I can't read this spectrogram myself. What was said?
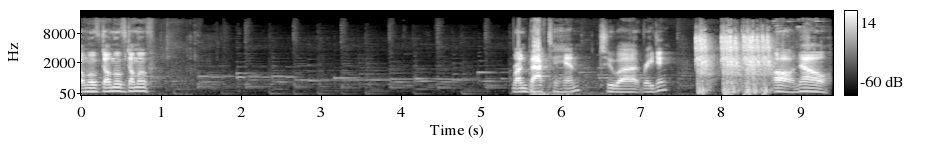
Don't move! Don't move! Don't move! Run back to him to uh, raging. Oh no,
